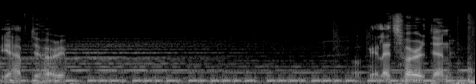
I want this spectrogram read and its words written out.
We have to hurry. Okay, let's hurry then.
